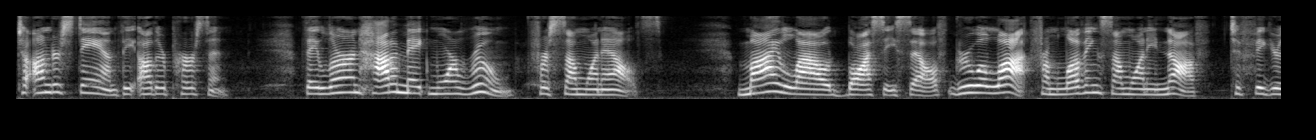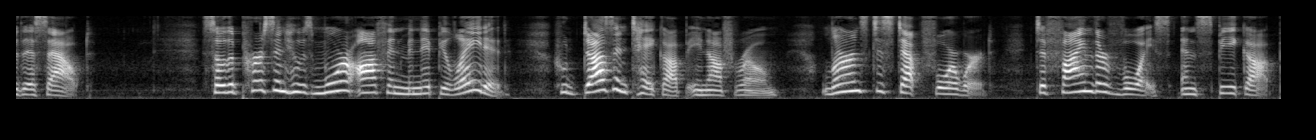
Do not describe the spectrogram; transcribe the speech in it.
to understand the other person. They learn how to make more room for someone else. My loud, bossy self grew a lot from loving someone enough to figure this out. So, the person who's more often manipulated, who doesn't take up enough room, learns to step forward, to find their voice and speak up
